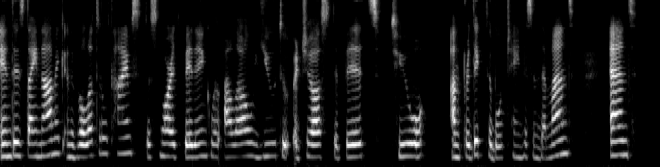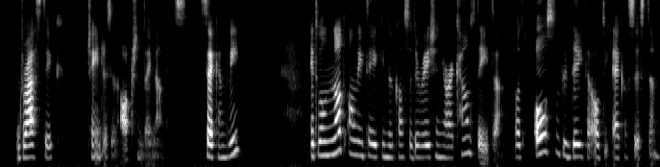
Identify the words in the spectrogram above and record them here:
in these dynamic and volatile times, the smart bidding will allow you to adjust the bids to unpredictable changes in demand and drastic changes in auction dynamics. Secondly, it will not only take into consideration your account data, but also the data of the ecosystem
